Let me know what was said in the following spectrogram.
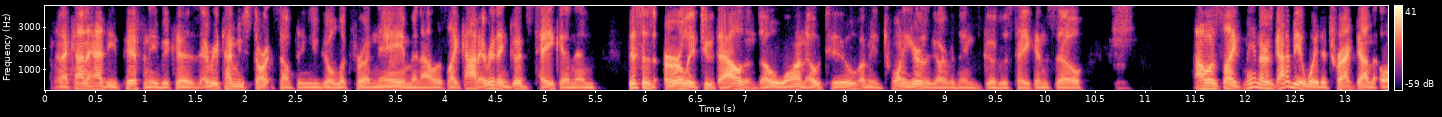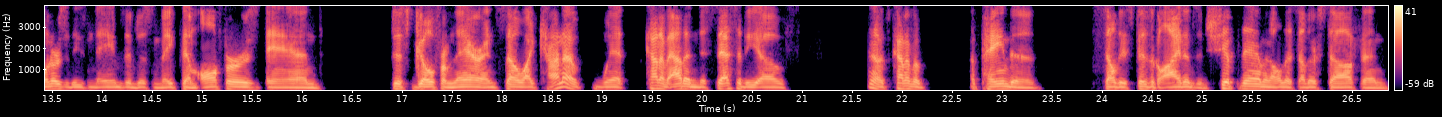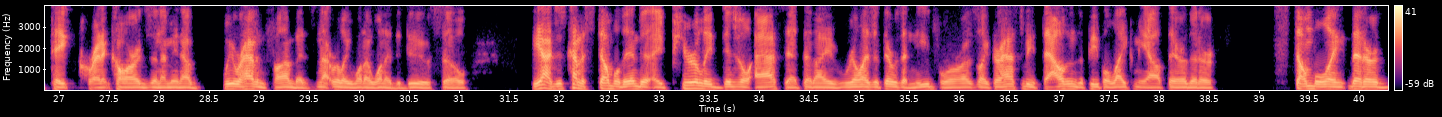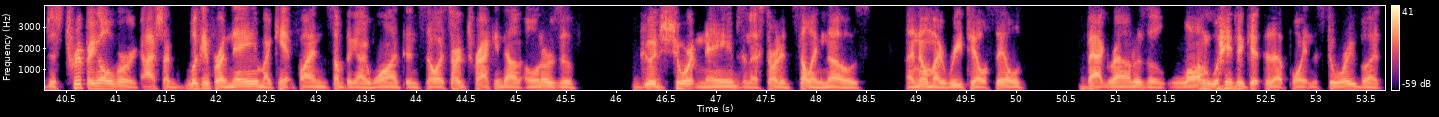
And I kind of had the epiphany because every time you start something, you go look for a name. And I was like, God, everything good's taken. And this is early 2000s, 01, 02. I mean, 20 years ago, everything good was taken. So I was like, man, there's got to be a way to track down the owners of these names and just make them offers and just go from there. And so I kind of went kind of out of necessity of, you know, it's kind of a, a pain to sell these physical items and ship them and all this other stuff and take credit cards. And I mean, I, we were having fun, but it's not really what I wanted to do. So yeah, I just kind of stumbled into a purely digital asset that I realized that there was a need for. I was like, there has to be thousands of people like me out there that are stumbling, that are just tripping over, gosh, I'm looking for a name. I can't find something I want. And so I started tracking down owners of good short names and I started selling those. I know my retail sales background was a long way to get to that point in the story, but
